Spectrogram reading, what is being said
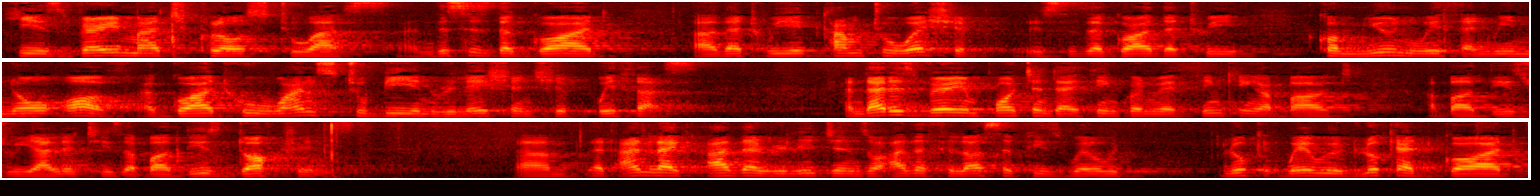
He is very much close to us. And this is the God uh, that we come to worship. This is a God that we commune with and we know of, a God who wants to be in relationship with us. And that is very important, I think, when we're thinking about, about these realities, about these doctrines. Um, that unlike other religions or other philosophies where we, look, where we would look at God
